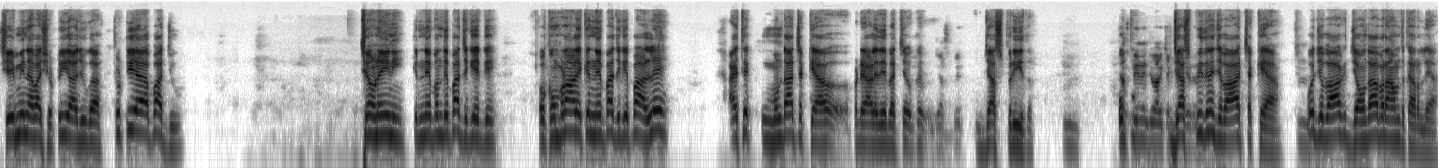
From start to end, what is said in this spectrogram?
6 ਮਹੀਨੇ ਬਾਅਦ ਛੁੱਟੀ ਆ ਜਾਊਗਾ। ਛੁੱਟੀ ਆਇਆ ਭਾਜੂ ਛਾਉਣੇ ਹੀ ਨਹੀਂ। ਕਿੰਨੇ ਬੰਦੇ ਭੱਜ ਗਏ ਅੱਗੇ? ਉਹ ਕੁੰਬੜਾਂ ਵਾਲੇ ਕਿੰਨੇ ਭੱਜ ਗਏ? ਭਾਲ ਲਏ ਇੱਥੇ ਮੁੰਡਾ ਚੱਕਿਆ ਪਟਿਆਲੇ ਦੇ ਵਿੱਚ ਜਸਪ੍ਰੀਤ। ਜਸਪ੍ਰੀਤ। ਜਸਪ੍ਰੀਤ ਨੇ ਜਵਾਬ ਚੱਕਿਆ ਜਸਪ੍ਰੀਤ ਨੇ ਜਵਾਬ ਚੱਕਿਆ। ਉਹ ਜਵਾਕ ਜਿਉਂਦਾ ਬਰਾਮਦ ਕਰ ਲਿਆ।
